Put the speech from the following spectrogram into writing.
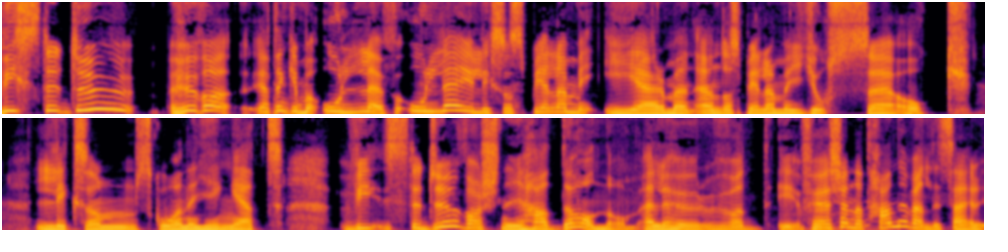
visste du hur var, jag tänker med Olle, för Olle är ju liksom spelar med er men ändå spelar med Josse och liksom Skånegänget. Visste du vars ni hade honom? Eller hur, hur var? För jag känner att han är väldigt så här,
